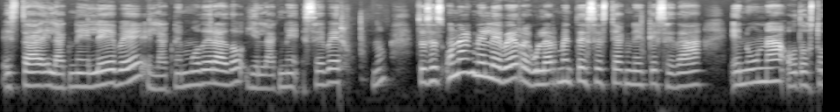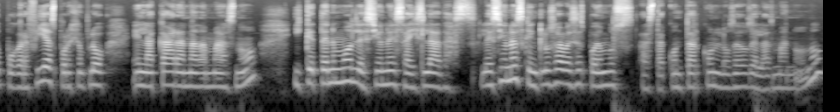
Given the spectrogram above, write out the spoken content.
está el acné leve, el acné moderado y el acné severo, ¿no? Entonces, un acné leve regularmente es este acné que se da en una o dos topografías, por ejemplo, en la cara nada más, ¿no? Y que tenemos lesiones aisladas, lesiones que incluso a veces podemos hasta contar con los dedos de las manos, ¿no?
